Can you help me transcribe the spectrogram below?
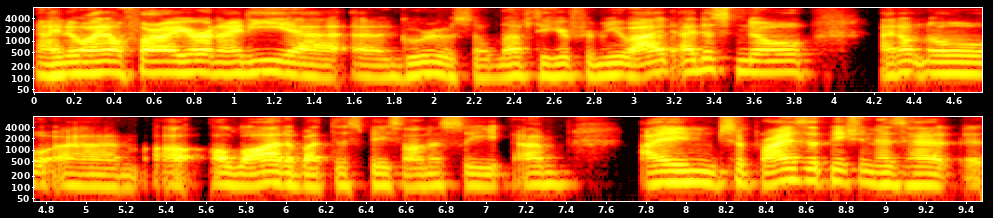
I know, I know, Farah, you're an ID uh, uh, guru, so I'd love to hear from you. I, I just know, I don't know um, a, a lot about this space, honestly. Um, I'm surprised the patient has had uh,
